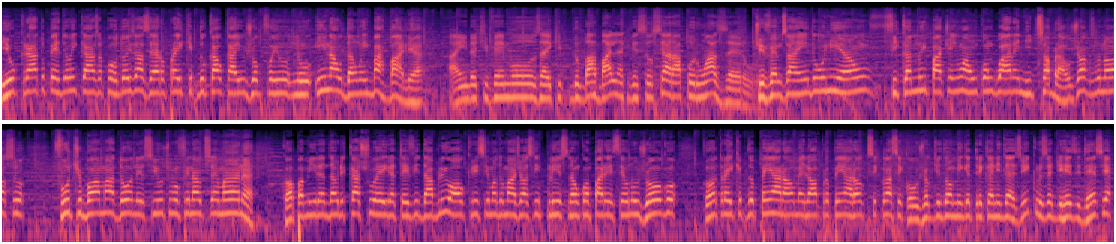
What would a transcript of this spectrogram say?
e o Crato perdeu em casa por 2 a 0 para a equipe do Calcaia. O jogo foi no Inaldão em Barbalha. Ainda tivemos a equipe do Barbalha, né, que venceu o Ceará por 1 a 0. Tivemos ainda o União ficando no empate em 1 a 1 com o Guarani de Sobral. Os jogos do nosso futebol amador nesse último final de semana. Copa Mirandão de Cachoeira teve WO, o Criciúma do Major Simplício não compareceu no jogo contra a equipe do Penharol, melhor para o Penharol que se classificou. O jogo de domingo entre Canidezinho e Cruzeiro de Residência,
